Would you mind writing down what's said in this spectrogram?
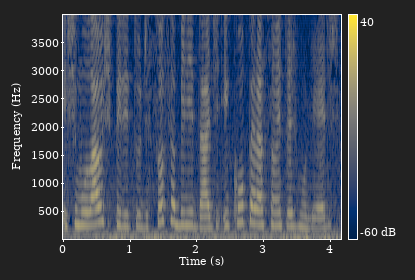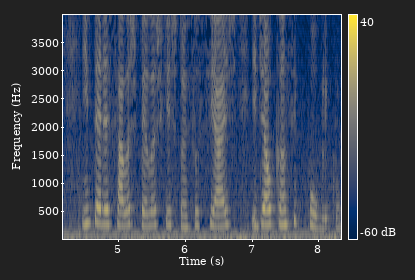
estimular o espírito de sociabilidade e cooperação entre as mulheres, interessá-las pelas questões sociais e de alcance público.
